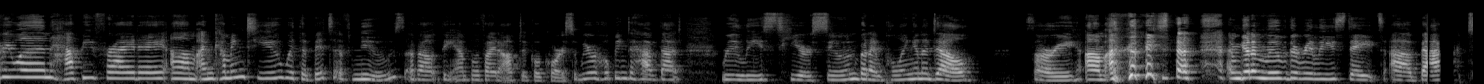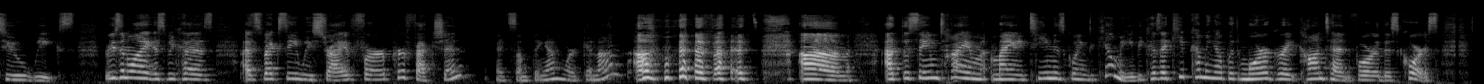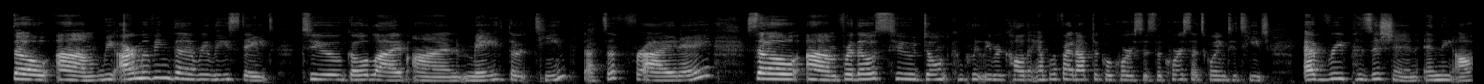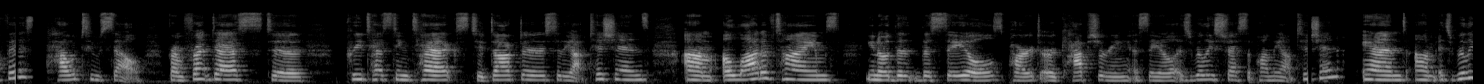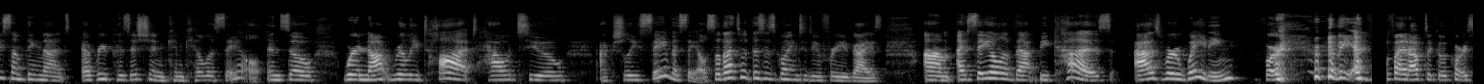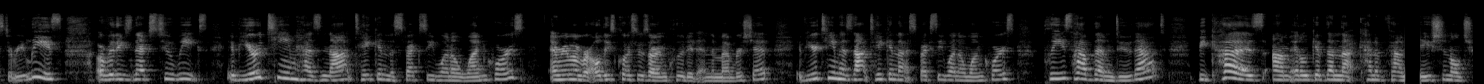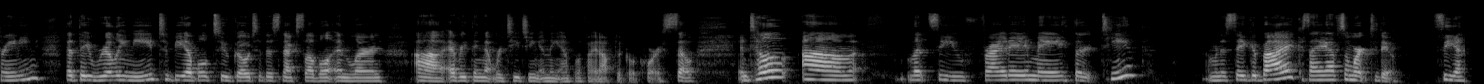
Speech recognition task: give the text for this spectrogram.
everyone, happy Friday. Um, I'm coming to you with a bit of news about the Amplified Optical course. We were hoping to have that released here soon, but I'm pulling an Adele. Sorry. Um, I'm, going to, I'm going to move the release date uh, back two weeks. The reason why is because at Spexy, we strive for perfection. It's something I'm working on. Um, but um, at the same time, my team is going to kill me because I keep coming up with more great content for this course. So um, we are moving the release date to go live on May 13th. That's a Friday. So um, for those who don't completely recall, the Amplified Optical course is the course that's going to teach every position in the office how to sell from front desk to pre-testing techs to doctors to the opticians. Um, a lot of times, you know, the, the sales part or capturing a sale is really stressed upon the optician. And um, it's really something that every position can kill a sale. And so we're not really taught how to actually save a sale. So that's what this is going to do for you guys. Um, I say all of that because as we're waiting for, the Amplified Optical course to release over these next two weeks. If your team has not taken the Spexy 101 course, and remember, all these courses are included in the membership. If your team has not taken that Spexy 101 course, please have them do that because um, it'll give them that kind of foundational training that they really need to be able to go to this next level and learn uh, everything that we're teaching in the Amplified Optical course. So until, um, let's see, Friday, May 13th, I'm going to say goodbye because I have some work to do. See ya.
